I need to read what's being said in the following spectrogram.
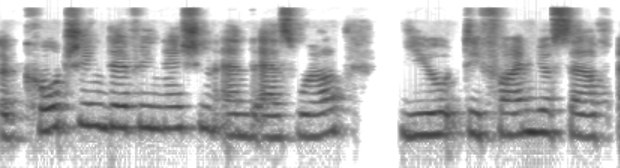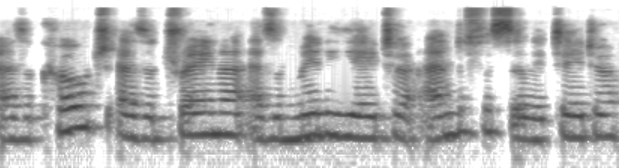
a coaching definition, and as well, you define yourself as a coach, as a trainer, as a mediator, and a facilitator,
